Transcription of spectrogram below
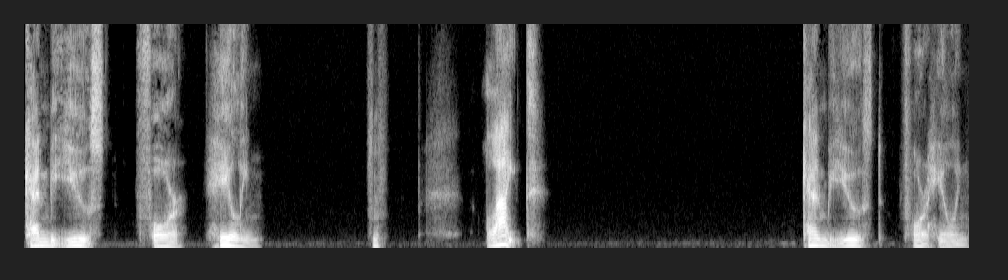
can be used for healing. Light can be used for healing.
